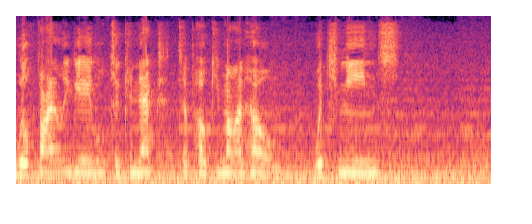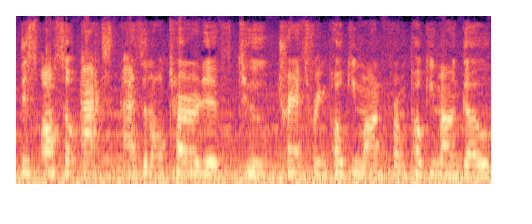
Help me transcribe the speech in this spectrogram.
will finally be able to connect to Pokemon Home, which means this also acts as an alternative to transferring Pokemon from Pokemon Go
